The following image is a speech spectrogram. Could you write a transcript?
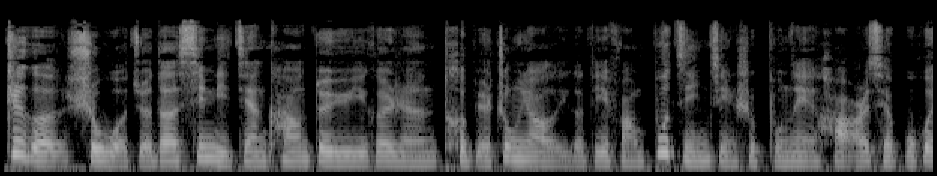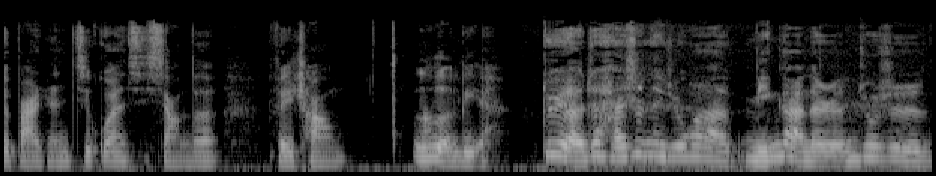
这个是我觉得心理健康对于一个人特别重要的一个地方，不仅仅是不内耗，而且不会把人际关系想得非常恶劣。对呀，这还是那句话，敏感的人就是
